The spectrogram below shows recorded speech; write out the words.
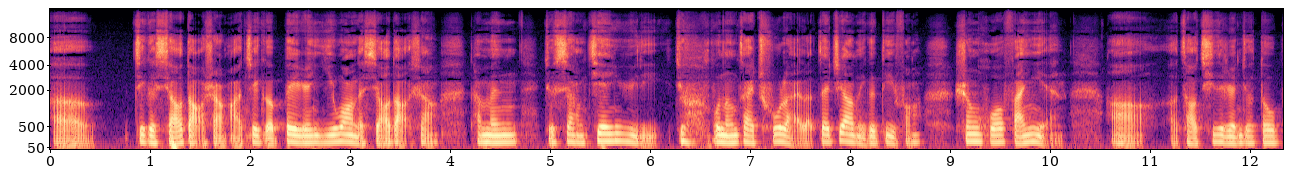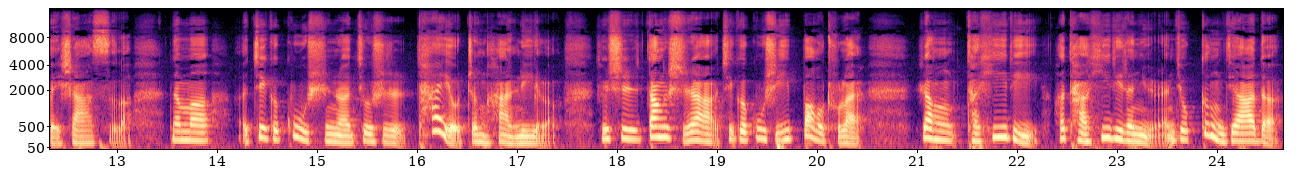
呃，这个小岛上啊，这个被人遗忘的小岛上，他们就像监狱里，就不能再出来了，在这样的一个地方生活繁衍啊，早期的人就都被杀死了。那么，呃，这个故事呢，就是太有震撼力了，就是当时啊，这个故事一爆出来，让塔希利和塔希利的女人就更加的。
